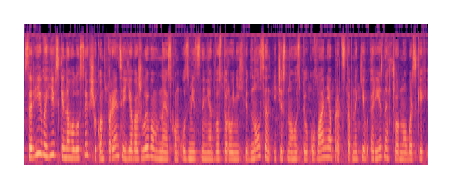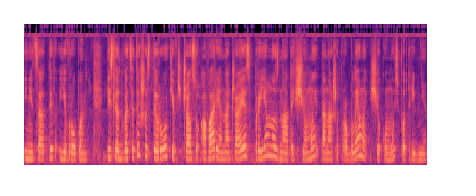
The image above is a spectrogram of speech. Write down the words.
Сергій Вагівський наголосив, що конференція є важливим внеском у зміцнення двосторонніх відносин і тісного спілкування представників різних чорнобильських ініціатив Європи. Після 26 років з часу аварії на ЧАЕС приємно знати, що ми та наші проблеми ще комусь потрібні.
